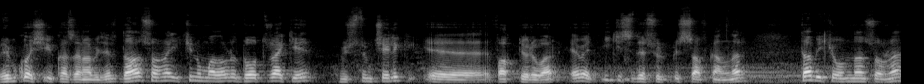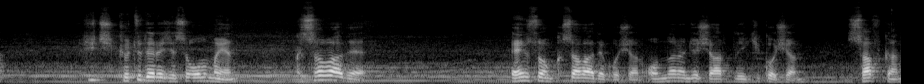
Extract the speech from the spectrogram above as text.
ve bu koşuyu kazanabilir. Daha sonra iki numaralı Dotraki, Müslüm Çelik e, faktörü var. Evet ikisi de sürpriz safkanlar. Tabii ki ondan sonra hiç kötü derecesi olmayan kısa vade en son kısa vade koşan, ondan önce şartlı iki koşan Safkan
